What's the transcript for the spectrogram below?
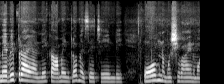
మీ అభిప్రాయాన్ని కామెంట్లో మెసేజ్ చేయండి. ఓం నమ శివాయ నమ.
